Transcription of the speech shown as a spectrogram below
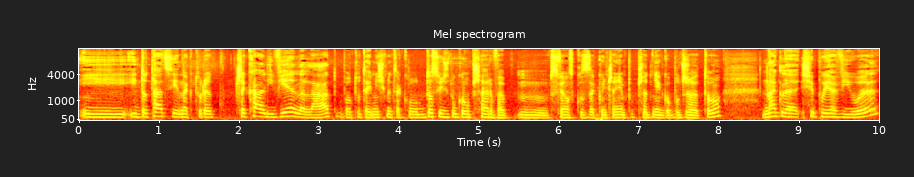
i, i dotacje, na które czekali wiele lat, bo tutaj mieliśmy taką dosyć długą przerwę mm, w związku z zakończeniem poprzedniego budżetu, nagle się pojawiły.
